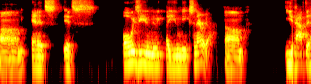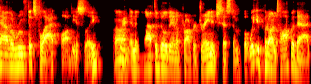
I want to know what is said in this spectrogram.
um, and it's it's always a unique a unique scenario um, you have to have a roof that's flat obviously um, right. and then you have to build in a proper drainage system but what you put on top of that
